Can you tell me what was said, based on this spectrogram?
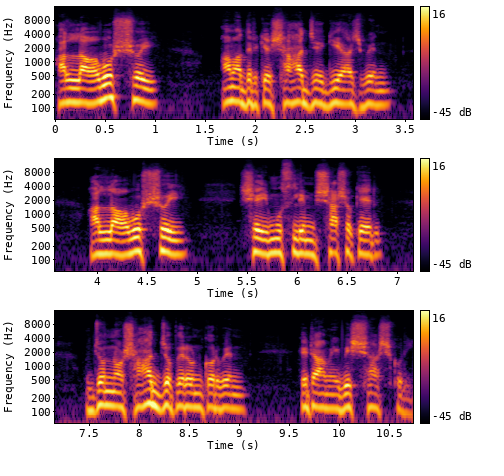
আল্লাহ অবশ্যই আমাদেরকে সাহায্যে এগিয়ে আসবেন। আল্লাহ অবশ্যই সেই মুসলিম শাসকের জন্য সাহায্য প্রেরণ করবেন, এটা আমি বিশ্বাস করি।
